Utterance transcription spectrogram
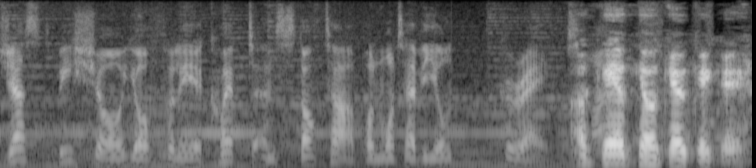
Just be sure you're fully equipped and stocked up on whatever you'll... Great. Okay, okay, okay, okay, okay.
